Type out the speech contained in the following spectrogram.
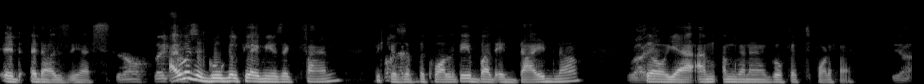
It it does, yes. You know, like I was a Google Play Music fan because Okay. of the quality, but it died now. right. So yeah, I'm I'm gonna go for Spotify. Yeah,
